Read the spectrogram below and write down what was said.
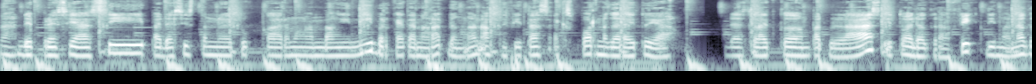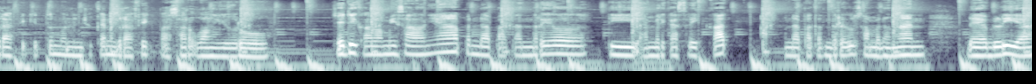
Nah, depresiasi pada sistem nilai tukar mengambang ini berkaitan erat dengan aktivitas ekspor negara itu ya. Pada slide ke-14 itu ada grafik di mana grafik itu menunjukkan grafik pasar uang euro. Jadi kalau misalnya pendapatan real di Amerika Serikat, pendapatan real sama dengan daya beli ya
